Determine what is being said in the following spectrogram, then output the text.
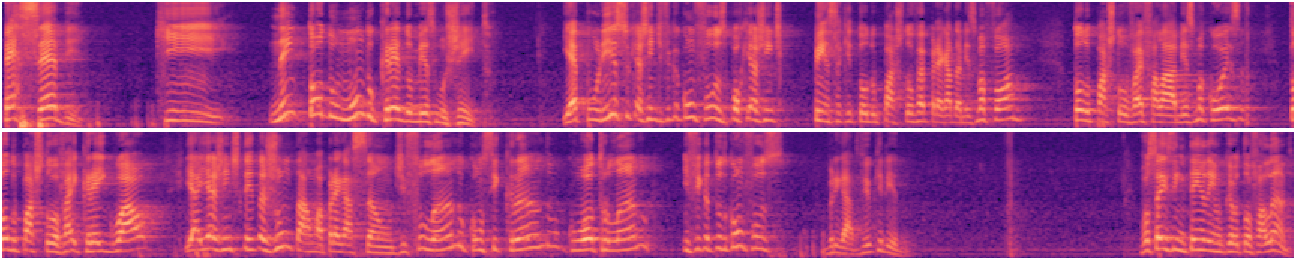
percebe que nem todo mundo crê do mesmo jeito. E é por isso que a gente fica confuso, porque a gente pensa que todo pastor vai pregar da mesma forma, todo pastor vai falar a mesma coisa, todo pastor vai crer igual, e aí a gente tenta juntar uma pregação de fulano com cicrando, com outro lano, e fica tudo confuso. Obrigado, viu, querido? Vocês entendem o que eu estou falando?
